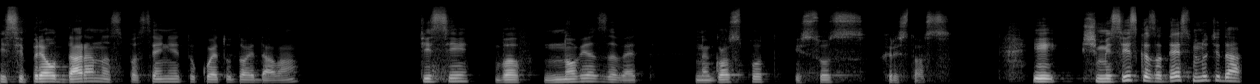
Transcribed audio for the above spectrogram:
и си приел дара на спасението, което Той дава, ти си в новия завет на Господ Исус Христос. И ще ми се иска за 10 минути да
